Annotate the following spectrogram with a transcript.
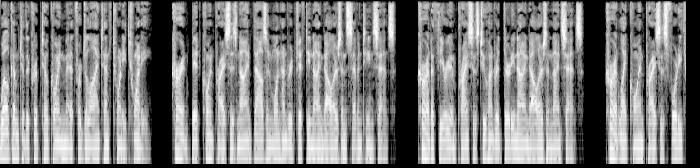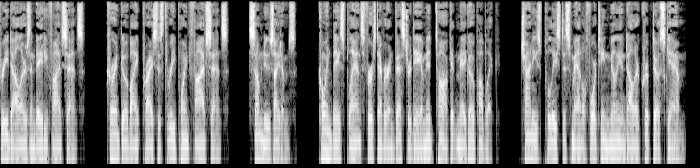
Welcome to the Crypto Coin Minute for July 10, 2020. Current Bitcoin price is $9,159.17. Current Ethereum price is $239.09. Current Litecoin price is $43.85. Current GoByte price is 3.5 cents. Some news items. Coinbase plans first ever investor day amid talk it may go public. Chinese police dismantle $14 million crypto scam.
